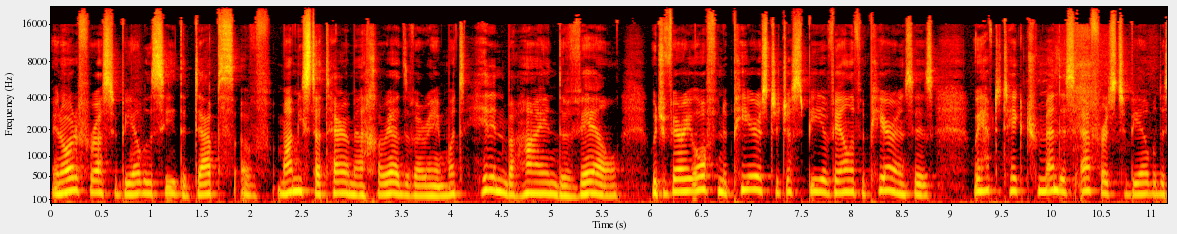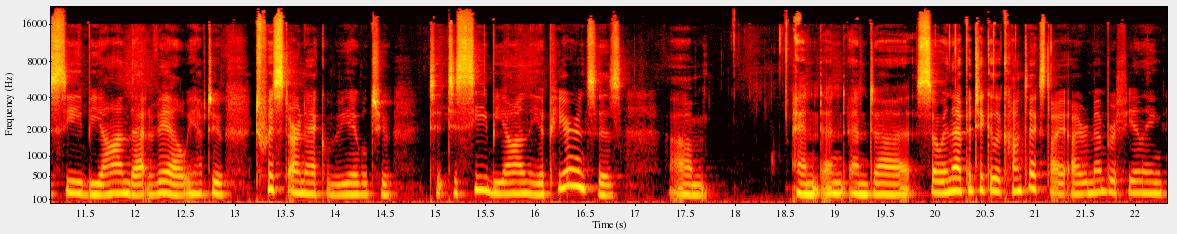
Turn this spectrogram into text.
in order for us to be able to see the depth of mami dvarim, what's hidden behind the veil, which very often appears to just be a veil of appearances, we have to take tremendous efforts to be able to see beyond that veil. We have to twist our neck, we be able to, to, to see beyond the appearances. Um, and and and uh, so in that particular context, I, I remember feeling.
